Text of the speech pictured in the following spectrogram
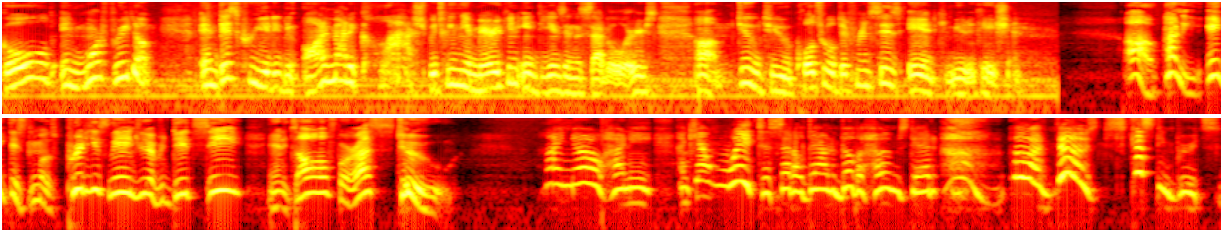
gold, and more freedom. And this created an automatic clash between the American Indians and the settlers um, due to cultural differences and communication. Oh, honey, ain't this the most prettiest land you ever did see? And it's all for us, too. I know, honey. I can't wait to settle down and build a homestead. Ugh, those disgusting brutes.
